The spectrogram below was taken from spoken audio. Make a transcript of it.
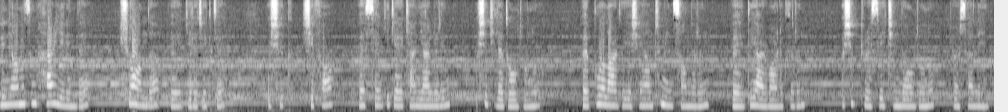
Dünyamızın her yerinde, şu anda ve gelecekte ışık, şifa ve sevgi gereken yerlerin ışık ile dolduğunu ve buralarda yaşayan tüm insanların ve diğer varlıkların ışık küresi içinde olduğunu görselleyin.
